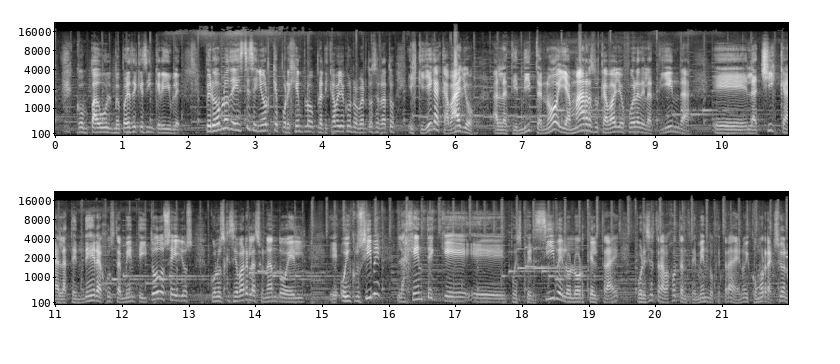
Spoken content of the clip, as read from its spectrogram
con Paul, me parece que es increíble. Pero hablo de este señor que, por ejemplo, platicaba yo con Roberto hace rato, el que llega a caballo a la tiendita, ¿no? Y amarra su caballo fuera de la tienda, eh, la chica, la tendera justamente, y todos ellos con los que se va relacionando él, eh, o inclusive la gente que eh, pues percibe el olor que él trae por ese trabajo tan tremendo que trae, ¿no? Y cómo reacciona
